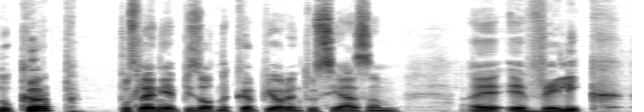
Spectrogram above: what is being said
Но Кърп, последният епизод на Кърп Йор ентусиазъм е, е велик.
